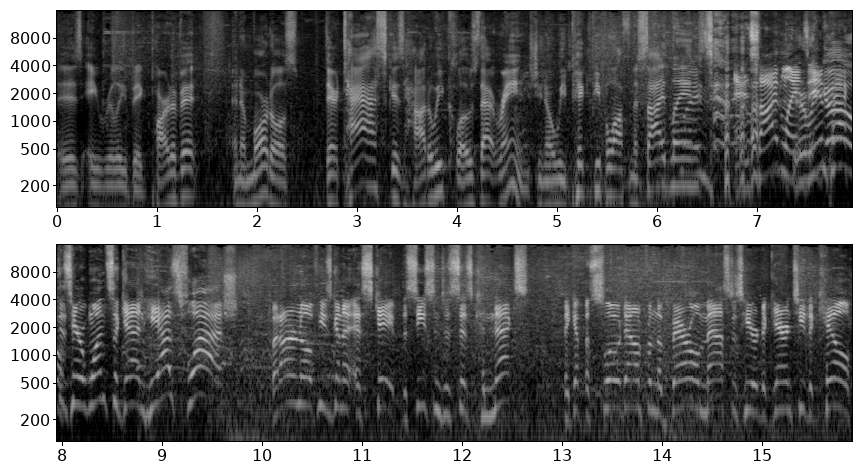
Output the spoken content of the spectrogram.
is a really big part of it. And Immortals, their task is how do we close that range? You know, we pick people off in the side lanes. and side lanes. Impact go. is here once again. He has flash, but I don't know if he's going to escape. The cease and desist connects. They get the slowdown from the barrel. Mask is here to guarantee the kill.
